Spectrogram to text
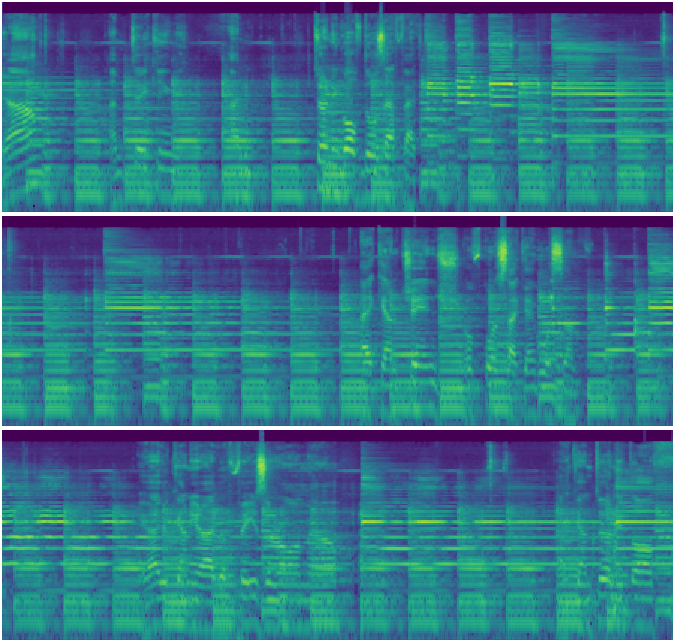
Yeah, I'm taking, I'm turning off those effects. I can change, of course I can go some yeah, you can hear I have a phaser on now. I can turn it off.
